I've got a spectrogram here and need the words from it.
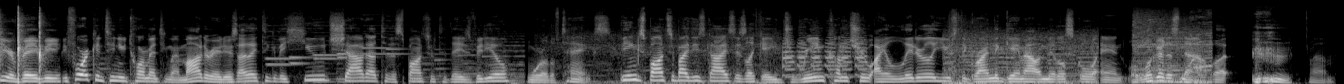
here, baby. Before I continue tormenting my moderators, I'd like to give a huge shout out to the sponsor of today's video, World of Tanks. Being sponsored by these guys is like a dream come true. I literally used to grind the game out in middle school, and look at us now. But um,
